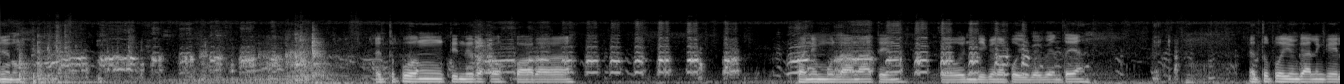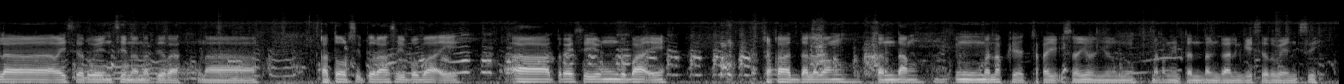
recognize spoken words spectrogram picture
Yan o. Ito po ang tinira ko para panimula natin. So hindi ko na po ibebenta yan. Ito po yung galing kay, la, kay Wency na natira na 14 piraso yung babae. Ah, 13 yung babae. Tsaka dalawang tandang. Yung malaki at tsaka yung isa yun. Yung malaking tandang galing kay Sir Wency.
